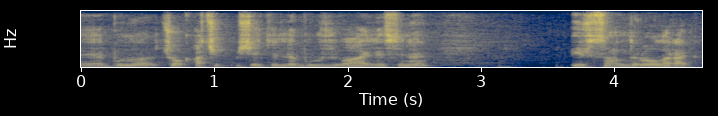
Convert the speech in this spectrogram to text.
e, bunu çok açık bir şekilde Burjuva ailesine bir saldırı olarak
